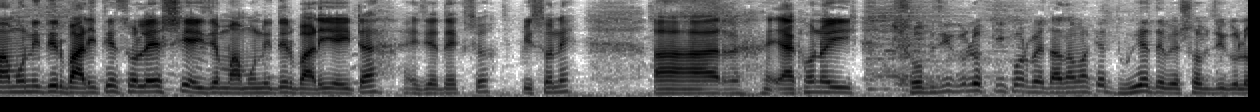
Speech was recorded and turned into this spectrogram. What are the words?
মামুনিদির বাড়িতে চলে এসেছি, এই যে মামুনিদির বাড়ি এইটা, এই যে দেখছ পিছনে। আর এখন ওই সবজিগুলো কি করবে? দাদা আমাকে ধুয়ে দেবে সবজিগুলো,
